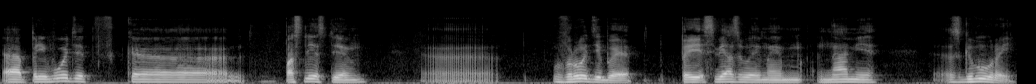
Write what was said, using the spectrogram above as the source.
приводит к последствиям вроде бы связываемым нами с гвурой.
